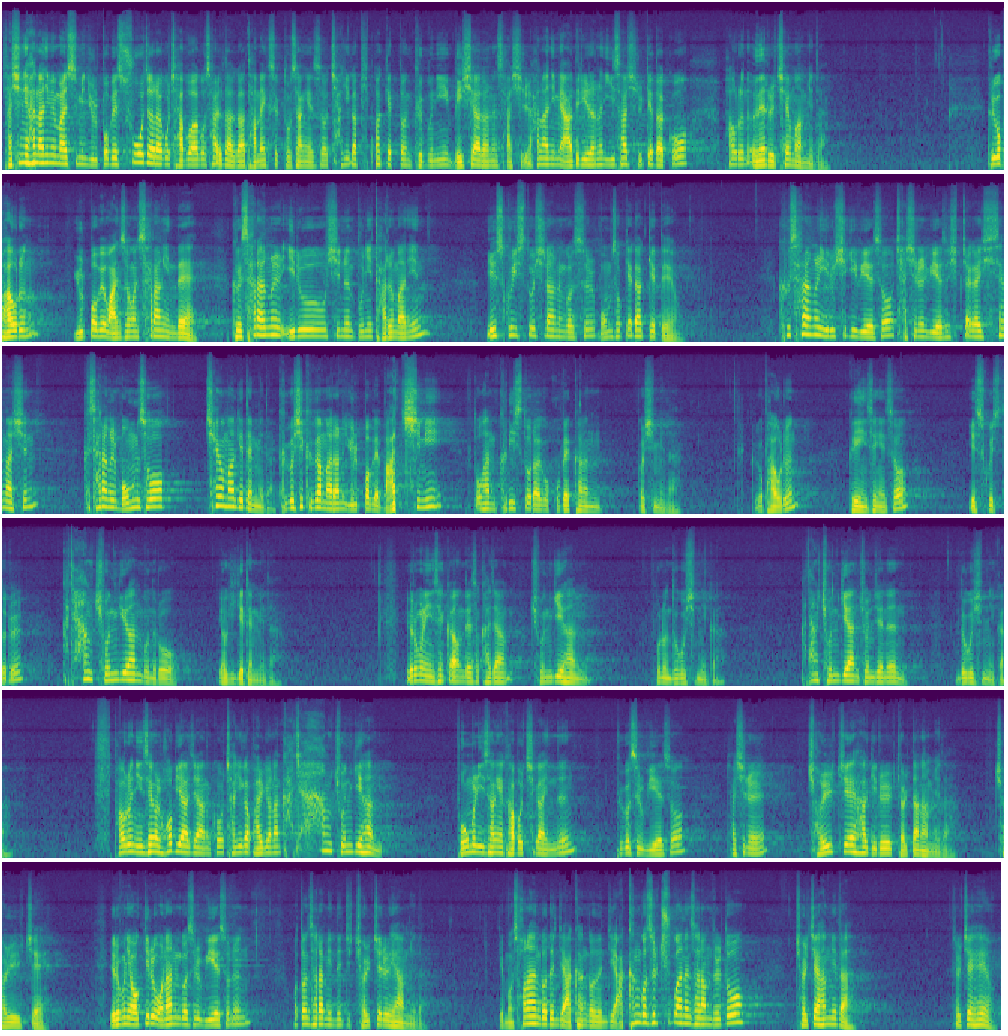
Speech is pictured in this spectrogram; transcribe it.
자신이 하나님의 말씀인 율법의 수호자라고 자부하고 살다가 다맥색 도상에서 자기가 핍박했던 그분이 메시아라는 사실, 하나님의 아들이라는 이 사실을 깨닫고 바울은 은혜를 체험합니다. 그리고 바울은 율법의 완성은 사랑인데 그 사랑을 이루시는 분이 다름 아닌 예수 그리스도시라는 것을 몸소 깨닫게 돼요. 그 사랑을 이루시기 위해서 자신을 위해서 십자가에 희생하신 그 사랑을 몸소 체험하게 됩니다. 그것이 그가 말하는 율법의 마침이 또한 그리스도라고 고백하는 것입니다. 그리고 바울은 그의 인생에서 예수 그리스도를 가장 존귀한 분으로 여기게 됩니다. 여러분의 인생 가운데서 가장 존귀한 분은 누구십니까? 가장 존귀한 존재는 누구십니까? 바울은 인생을 허비하지 않고 자기가 발견한 가장 존귀한 보물 이상의 값어치가 있는 그것을 위해서 자신을 절제하기를 결단합니다. 절제. 여러분이 얻기를 원하는 것을 위해서는 어떤 사람이든지 절제를 해야 합니다. 뭐 선한 거든지 악한 거든지 악한 것을 추구하는 사람들도 절제합니다. 절제해요.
